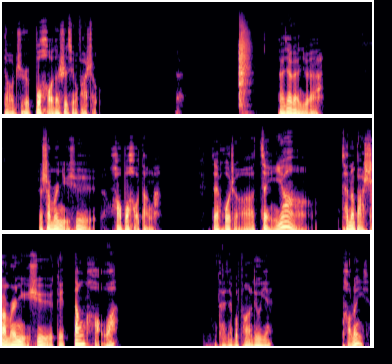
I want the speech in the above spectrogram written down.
导致不好的事情发生。大家感觉，这上门女婿好不好当啊？再或者怎样才能把上门女婿给当好啊？大家不妨留言讨论一下。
